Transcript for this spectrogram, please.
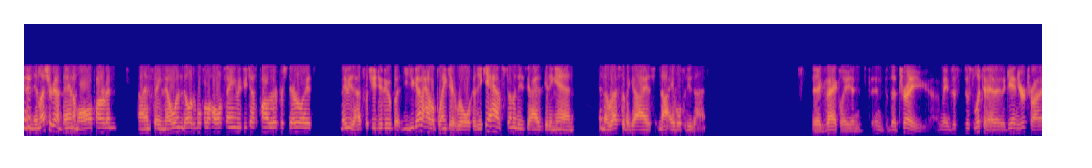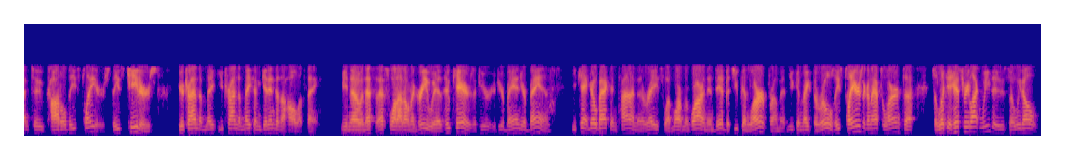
And unless you're going to ban them all, Tarvin, uh, and say no one's eligible for the Hall of Fame if you test positive for steroids, maybe that's what you do. But you, you got to have a blanket rule because you can't have some of these guys getting in and the rest of the guys not able to do that. Exactly, and and the Trey. I mean, just just looking at it again, you're trying to coddle these players, these cheaters. You're trying to make you trying to make them get into the Hall of Fame, you know, and that's that's what I don't agree with. Who cares if you're if you're banned, you're banned. You can't go back in time and erase what Mark McGwire then did, but you can learn from it. You can make the rules. These players are going to have to learn to to look at history like we do, so we don't,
